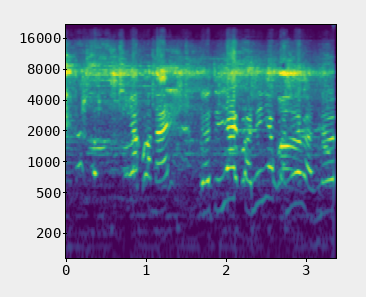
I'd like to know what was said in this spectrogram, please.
กแยกก่อนไหนเดี๋ยวจะแยกก่อนนี่แยกก่อนนี่ก่อนเดี๋ยว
